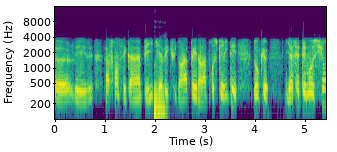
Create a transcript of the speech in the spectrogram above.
les, la France c'est quand même un pays qui a mmh. vécu dans la paix, dans la prospérité. Donc il y a cette émotion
